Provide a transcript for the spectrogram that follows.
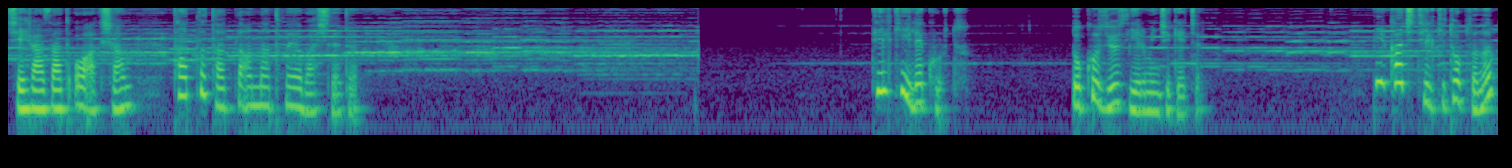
Şehrazat o akşam tatlı tatlı anlatmaya başladı. Tilki ile Kurt 920. Gece Birkaç tilki toplanıp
